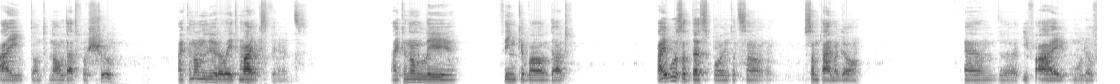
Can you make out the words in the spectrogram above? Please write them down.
I don't know that for sure. I can only relate my experience. I can only think about that. I was at that point at some some time ago, and uh, if I would have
